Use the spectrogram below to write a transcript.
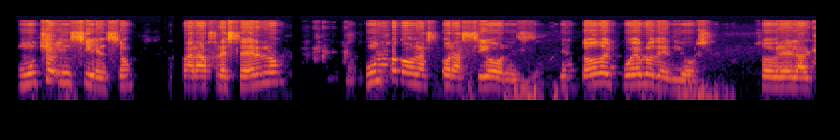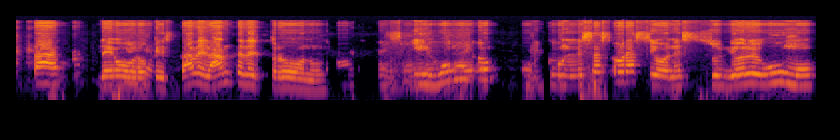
mucho incienso para ofrecerlo junto con las oraciones de todo el pueblo de Dios sobre el altar de oro que está delante del trono. Y junto con esas oraciones subió el humo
